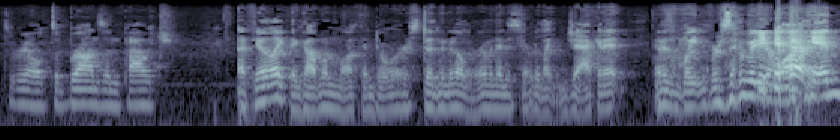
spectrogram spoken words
It's a real, it's a bronzen pouch. I feel like the goblin locked the door, stood in the middle of the room, and then just started like jacking it. I was waiting for somebody to walk in,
